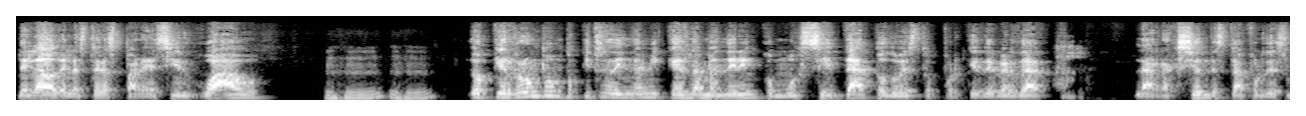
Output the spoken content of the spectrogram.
del lado de las telas para decir wow. Lo que rompe un poquito esa dinámica es la manera en cómo se da todo esto, porque de verdad la reacción de Stafford es,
